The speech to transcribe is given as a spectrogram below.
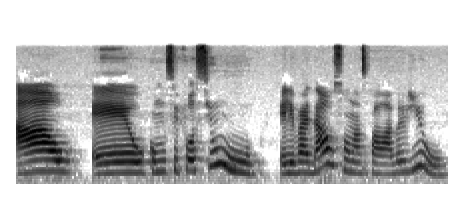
ao, el, como se fosse um U. Ele vai dar o som nas palavras de U.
